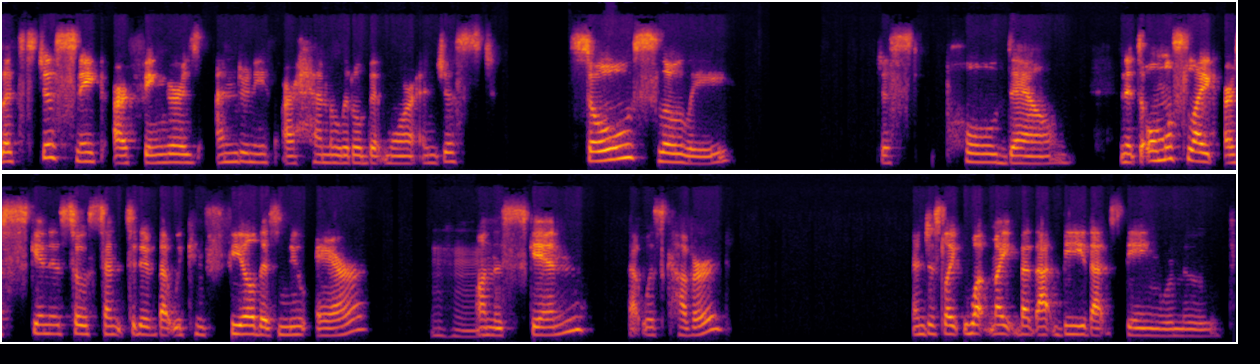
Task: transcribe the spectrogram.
let's just snake our fingers underneath our hem a little bit more and just so slowly just pull down. And it's almost like our skin is so sensitive that we can feel this new air Mhm. on the skin that was covered. And just like what might that be that's being removed,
